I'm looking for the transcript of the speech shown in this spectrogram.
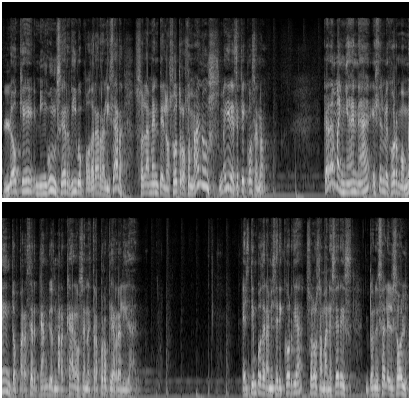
lo que ningún ser vivo podrá realizar, solamente nosotros humanos. Imagínense qué cosa, ¿no? Cada mañana es el mejor momento para hacer cambios marcados en nuestra propia realidad. El tiempo de la misericordia son los amaneceres donde sale el sol.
